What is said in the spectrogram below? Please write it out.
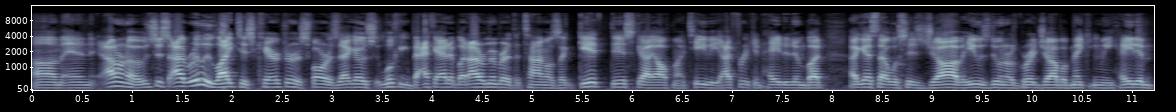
Um, and I don't know, it was just I really liked his character as far as that goes. Looking back at it, but I remember at the time I was like, get this guy off my TV. I freaking hated him, but I guess that was his job. He was doing a great job of making me hate him.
